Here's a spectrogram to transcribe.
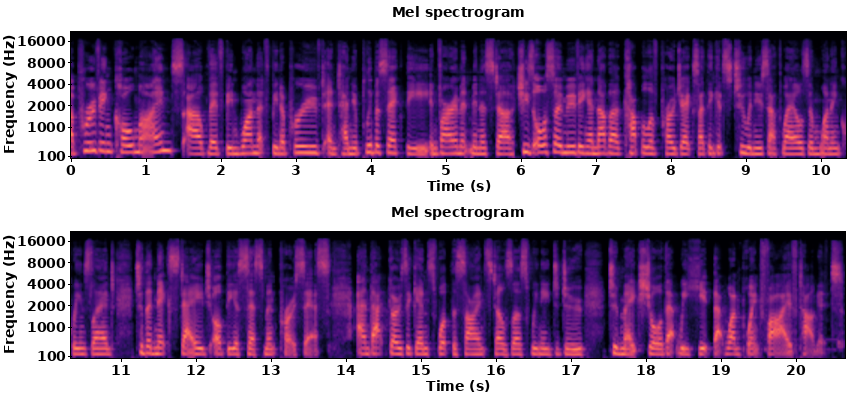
approving coal mines, uh, there's been one that's been approved, and Tanya Plibersek, the Environment Minister, she's also moving another couple of projects. I think it's two in New South Wales and one in Queensland to the next stage stage of the assessment process. And that goes against what the science tells us we need to do to make sure that we hit that 1.5 target.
